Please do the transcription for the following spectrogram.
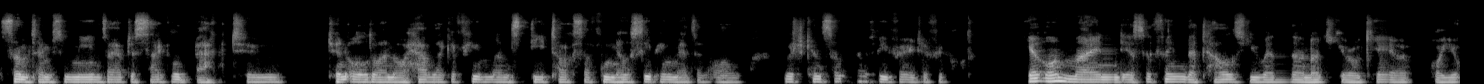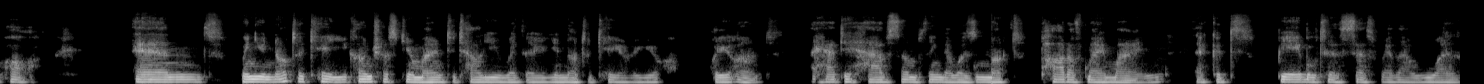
sometimes means I have to cycle back to to an old one or have like a few months detox of no sleeping meds at all, which can sometimes be very difficult. Your own mind is the thing that tells you whether or not you're okay or, or you are. And when you're not okay, you can't trust your mind to tell you whether you're not okay or you are or you aren't. I had to have something that was not part of my mind that could be able to assess whether I was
